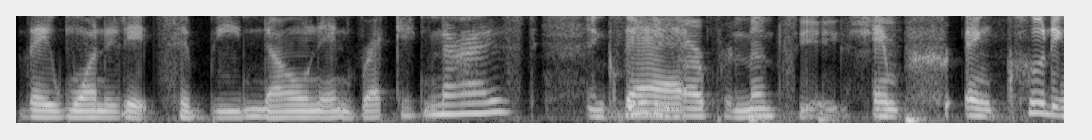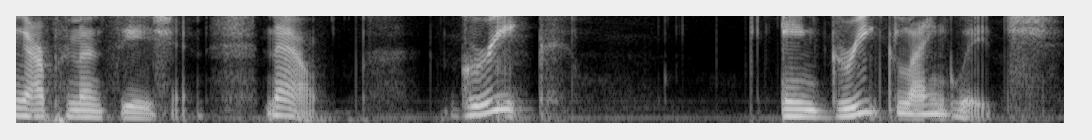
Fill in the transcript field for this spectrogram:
they wanted it to be known and recognized including that- our pronunciation imp- including our pronunciation. Now, Greek, in Greek language,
